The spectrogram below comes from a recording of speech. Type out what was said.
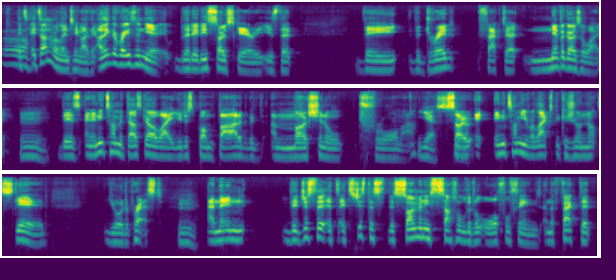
It's, it's unrelenting. I think. I think the reason, yeah, that it is so scary is that the the dread factor never goes away. Hmm. There's and anytime it does go away, you're just bombarded with emotional trauma. Yes, So yeah. it, anytime you relax because you're not scared, you're depressed, Hmm. and then they're just the, it's it's just this, there's so many subtle little awful things, and the fact that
